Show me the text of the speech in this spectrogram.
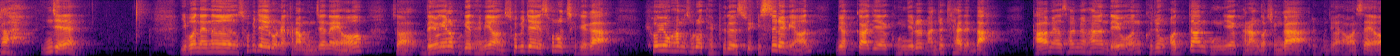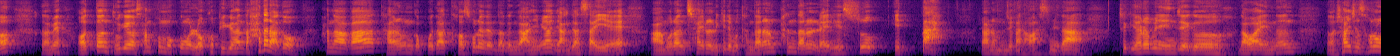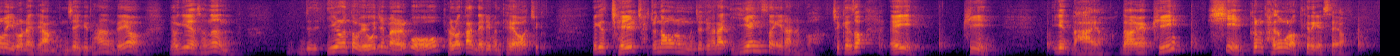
자, 이제 이번에는 소비자 이론에 관한 문제네요. 자, 내용을 보게 되면 소비자의 선호 체계가 효용 함수로 대표될 수 있으려면 몇 가지의 공리를 만족해야 된다. 다음에 설명하는 내용은 그중 어떠한 공리에 관한 것인가 이런 문제가 나왔어요. 그 다음에 어떤 두 개의 상품 묶음을 놓고 비교한다 하더라도 하나가 다른 것보다 더 손해된다든가 아니면 양자 사이에 아무런 차이를 느끼지 못한다는 판단을 내릴 수 있다 라는 문제가 나왔습니다. 즉 여러분이 이제 그 나와 있는 어, 현실 선호 이론에 대한 문제이기도 하는데요. 여기에서는 이제 이거는 또 외우지 말고 결론 딱 내리면 돼요. 즉 여기서 제일 자주 나오는 문제 중에 하나 이행성이라는 거. 즉 그래서 A, B 이게 나아요. 그 다음에 B, C. 그럼 자동으로 어떻게 되겠어요?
